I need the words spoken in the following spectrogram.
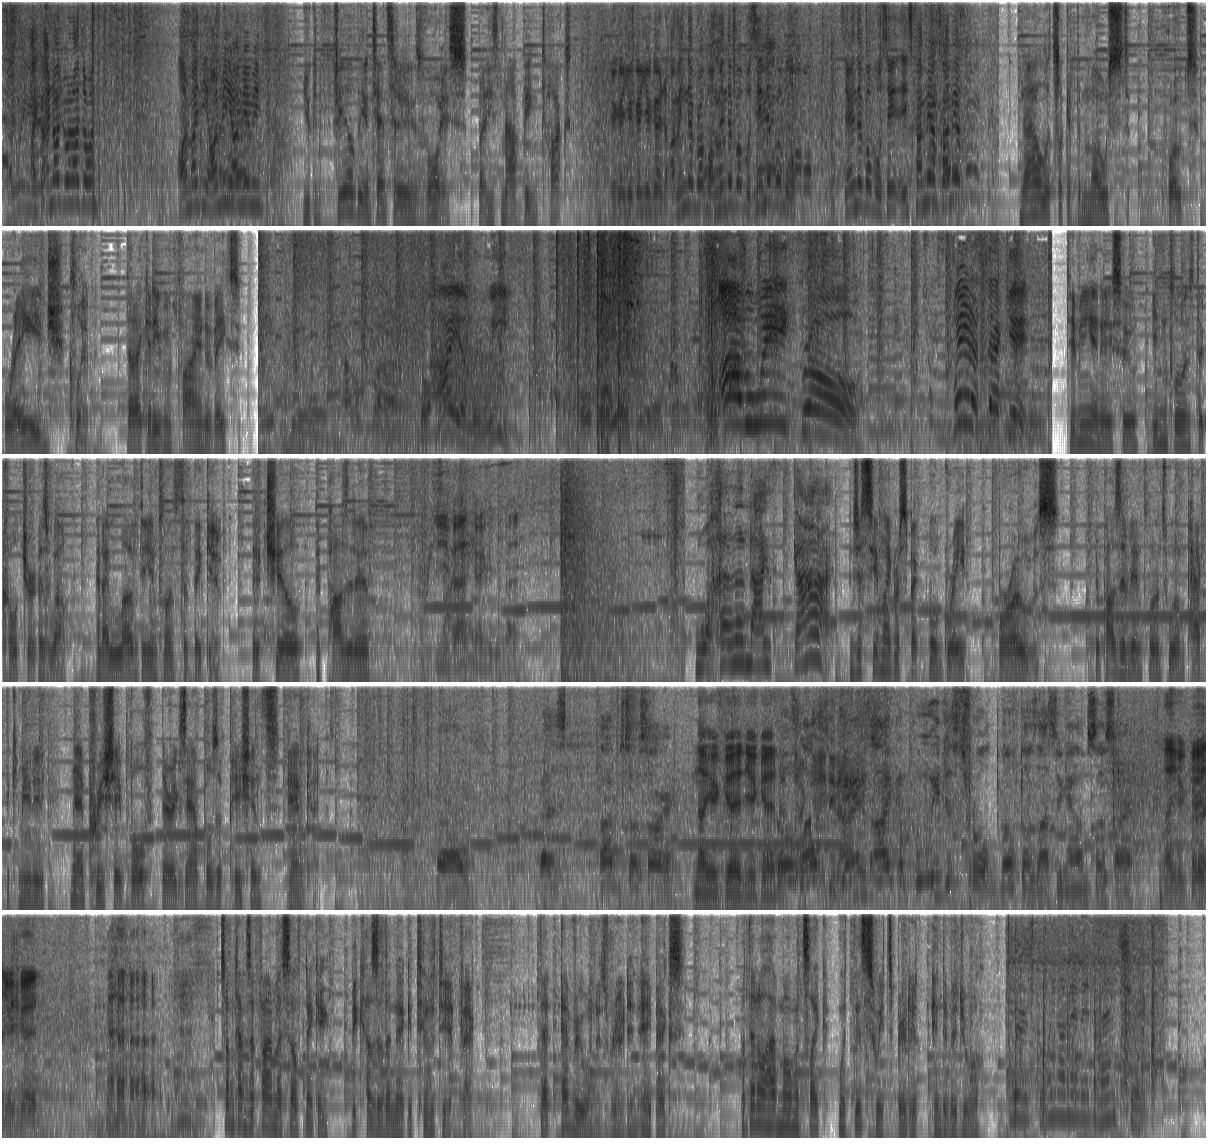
I got another one, another one. On my knee, on me, on me, on me. You can feel the intensity in his voice, but he's not being toxic. You're good, you're good, you're good. I'm in the bubble, I'm in the bubble. Stay in the bubble. Stay in the bubble. Stay. He's coming up, coming up. Now let's look at the most, quotes, rage clip that I could even find of Aceu. Bro, I am weak. I'm weak, bro. Wait a second. Timmy and Aceu influence the culture as well, and I love the influence that they give. They're chill and positive. Do you need that? Yeah, I give you that. What a nice guy! And just seem like respectable, great bros. Their positive influence will impact the community, and I appreciate both their examples of patience and kindness. Guys, guys, I'm so sorry. No, you're good. You're good. Those last two games, I completely just trolled both those last two games. I'm so sorry. No, you're good. You're good. Sometimes I find myself thinking, because of the negativity effect, that everyone is rude in Apex. But then I'll have moments like with this sweet spirited individual. We're going on an adventure.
